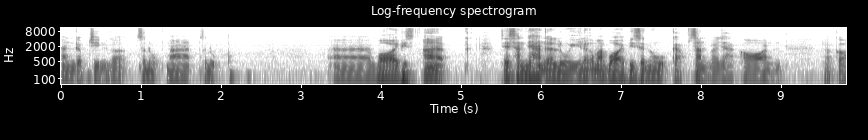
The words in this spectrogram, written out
หั่นกับชินก็สนุกมากสนุกอ่าบอยพิสอ่าเจสันยางกับหลุย แล้วก็มาบอยพิษณุกับสันประชากร แล้วก็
